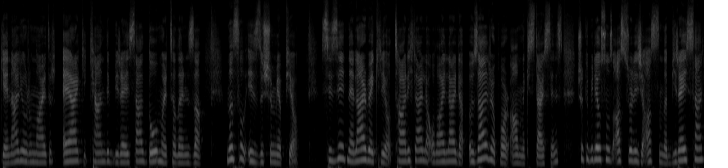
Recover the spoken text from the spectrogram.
genel yorumlardır. Eğer ki kendi bireysel doğum haritalarınıza nasıl iz düşüm yapıyor, sizi neler bekliyor, tarihlerle, olaylarla özel rapor almak isterseniz, çünkü biliyorsunuz astroloji aslında bireysel,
